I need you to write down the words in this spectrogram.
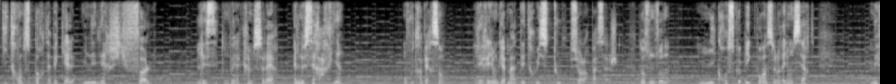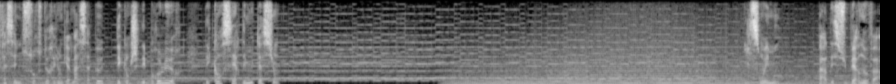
qui transportent avec elles une énergie folle. Laissez tomber la crème solaire, elle ne sert à rien. En vous traversant, les rayons gamma détruisent tout sur leur passage. Dans une zone microscopique pour un seul rayon, certes, mais face à une source de rayons gamma, ça peut déclencher des brûlures, des cancers, des mutations. Ils sont émis par des supernovas,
